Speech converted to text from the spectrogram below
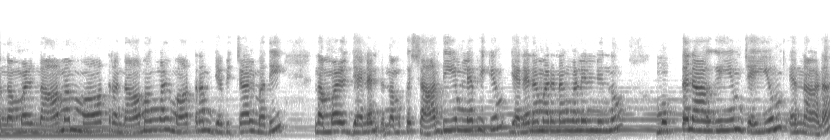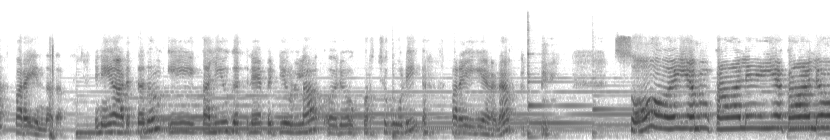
നമ്മൾ നാമം മാത്രം നാമങ്ങൾ മാത്രം ജപിച്ചാൽ മതി. നമ്മൾ ജനൻ നമുക്ക് ശാന്തിയും ലഭിക്കും ജനന മരണങ്ങളിൽ നിന്നും മുക്തനാകുകയും ചെയ്യും എന്നാണ് പറയുന്നത്. ഇനി അടുത്തതും ഈ കലിയുഗത്തിനെ പറ്റിയുള്ള ഒരു കുറച്ചുകൂടി പറയുകയാണ്. लेय कालो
